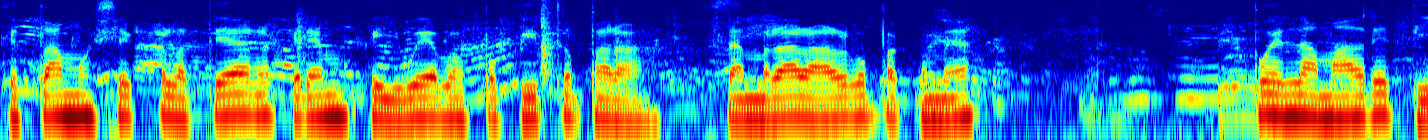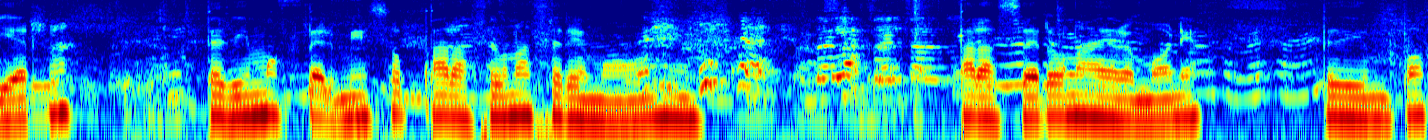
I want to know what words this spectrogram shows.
que está muy seco la tierra, queremos que llueva poquito para sembrar algo para comer. Pues la madre tierra, pedimos permiso para hacer una ceremonia. Para hacer una ceremonia, pedimos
